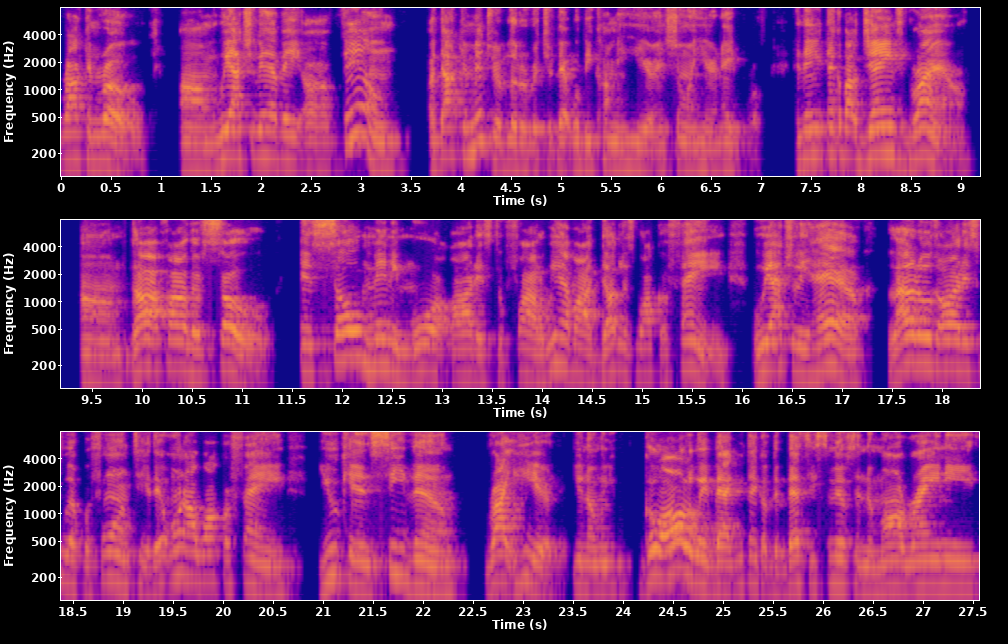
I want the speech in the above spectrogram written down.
rock and roll. Um, we actually have a uh, film, a documentary of Little Richard that will be coming here and showing here in April. And then you think about James Brown, um, Godfather of Soul, and so many more artists to follow. We have our Douglass Walk of Fame. We actually have a lot of those artists who have performed here. They're on our Walk of Fame. You can see them right here. You know, when you go all the way back, you think of the Bessie Smiths and the Ma Rainey's.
